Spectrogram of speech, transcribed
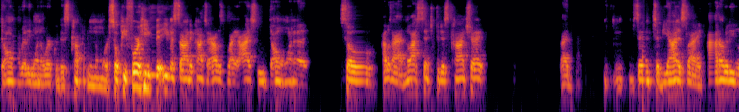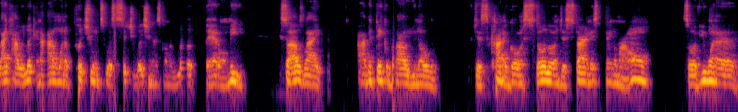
don't really want to work with this company no more. So before he even signed the contract, I was like, I actually don't want to so I was like, I know I sent you this contract. Like, to be honest, like I don't really like how we look, and I don't want to put you into a situation that's going to look bad on me. So I was like, I've been thinking about, you know, just kind of going solo and just starting this thing on my own. So if you want to,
